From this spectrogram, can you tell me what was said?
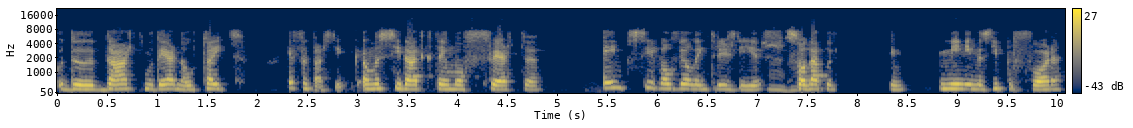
de, de arte moderna, o Tate, é fantástico. É uma cidade que tem uma oferta, é impossível vê-la em três dias, uhum. só dá para ver assim, mínimas e por fora,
